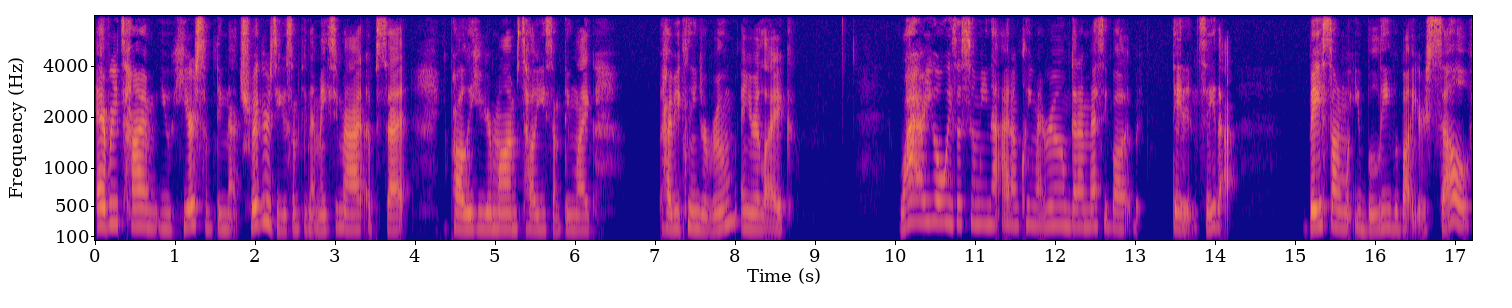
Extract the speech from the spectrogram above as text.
Every time you hear something that triggers you, something that makes you mad, upset, you probably hear your moms tell you something like, Have you cleaned your room? And you're like, Why are you always assuming that I don't clean my room, that I'm messy? But they didn't say that. Based on what you believe about yourself,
